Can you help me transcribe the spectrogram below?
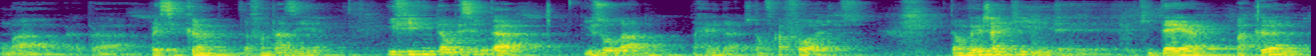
uma para esse campo da fantasia e fica então nesse lugar isolado da realidade. Então fica fora disso. Então veja aí que, é, que ideia bacana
